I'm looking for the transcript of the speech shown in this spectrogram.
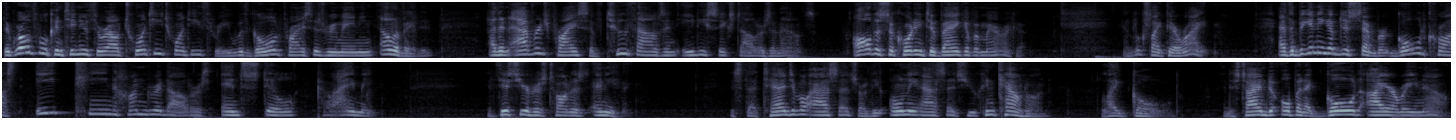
The growth will continue throughout 2023, with gold prices remaining elevated at an average price of $2,086 an ounce. All this according to Bank of America. It looks like they're right. At the beginning of December, gold crossed $1,800 and still climbing. If this year has taught us anything, it's that tangible assets are the only assets you can count on, like gold. It is time to open a gold IRA now.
